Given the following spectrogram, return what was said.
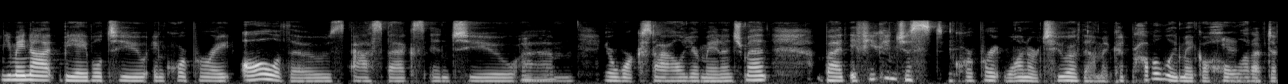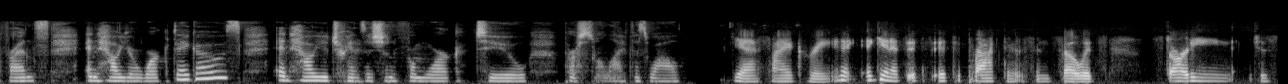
you may not be able to incorporate all of those aspects into mm-hmm. um, your work style, your management, but if you can just incorporate one or two of them, it could probably make a whole lot of difference in how your workday goes and how you transition from work to personal life as well. Yes, I agree. And it, again, it's it's it's a practice, and so it's starting just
